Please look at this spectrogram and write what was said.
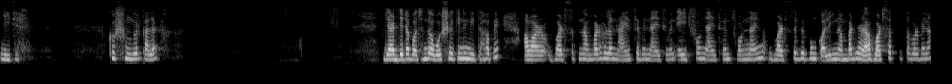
এই যে, খুব সুন্দর কালার যার যেটা পছন্দ অবশ্যই কিন্তু নিতে হবে। আমার হোয়াটসঅ্যাপ নাম্বার হলো nine seven nine seven eight four nine seven four nine WhatsApp এবং কলিং নাম্বার যারা হোয়াটসঅ্যাপ করতে পারবে না,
